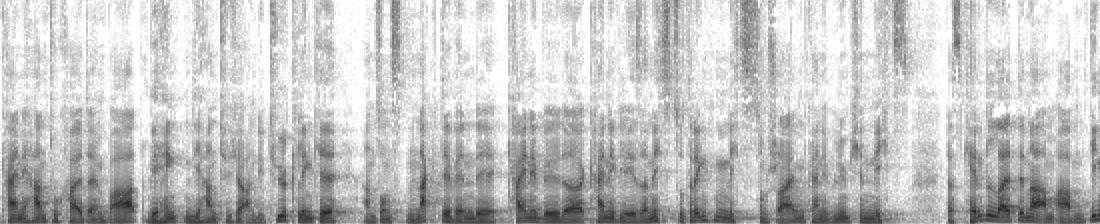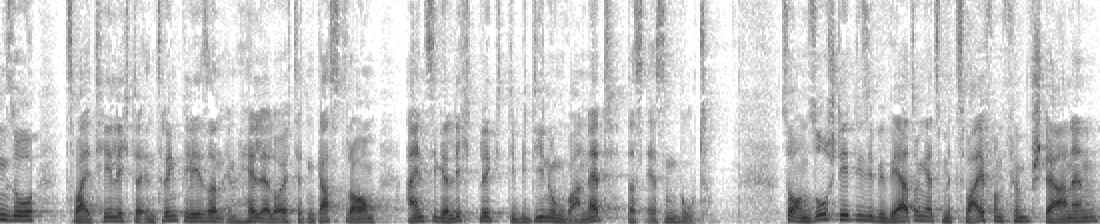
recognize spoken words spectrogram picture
keine Handtuchhalter im Bad. Wir hängten die Handtücher an die Türklinke, ansonsten nackte Wände, keine Bilder, keine Gläser, nichts zu trinken, nichts zum Schreiben, keine Blümchen, nichts. Das Candlelight Dinner am Abend ging so, zwei Teelichter in Trinkgläsern im hell erleuchteten Gastraum, Einziger Lichtblick, die Bedienung war nett, das Essen gut. So, und so steht diese Bewertung jetzt mit zwei von fünf Sternen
